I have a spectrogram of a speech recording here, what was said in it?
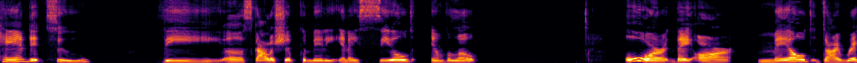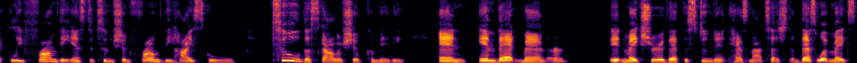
handed to the uh, scholarship committee in a sealed envelope, or they are mailed directly from the institution, from the high school to the scholarship committee. And in that manner, it makes sure that the student has not touched them. That's what makes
